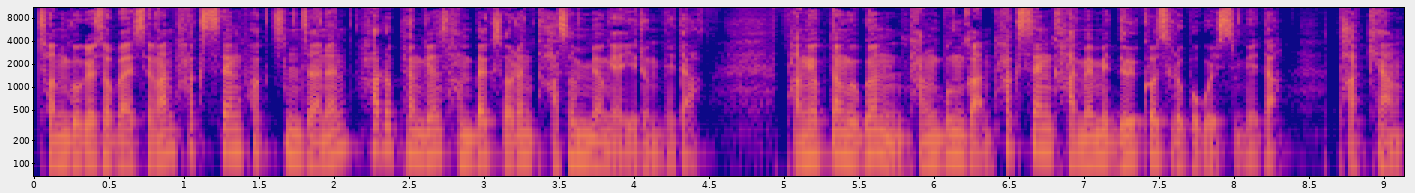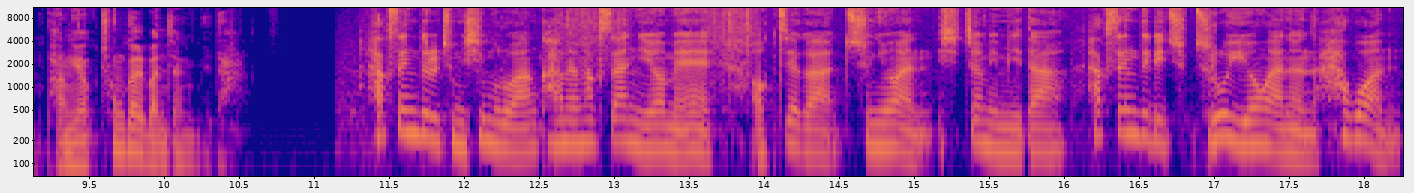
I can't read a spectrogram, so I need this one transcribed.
전국에서 발생한 학생 확진자는 하루 평균 335명에 이릅니다. 방역 당국은 당분간 학생 감염이 늘 것으로 보고 있습니다. 박향 방역 총괄반장입니다. 학생들을 중심으로 한 감염 확산 위험에 억제가 중요한 시점입니다. 학생들이 주로 이용하는 학원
